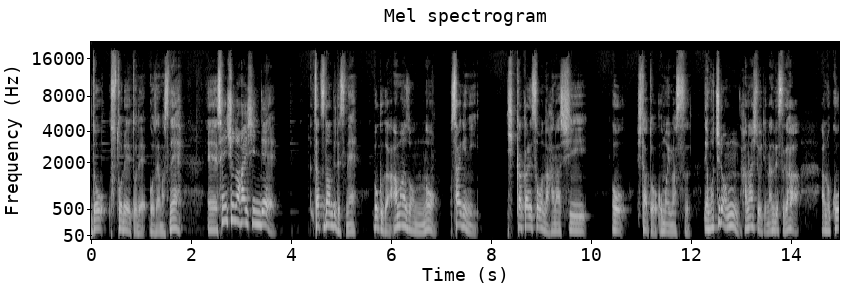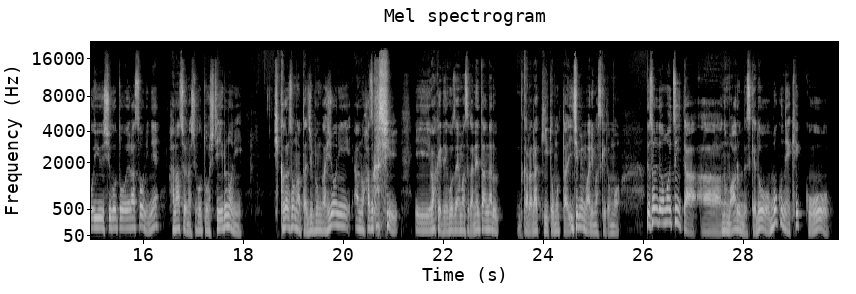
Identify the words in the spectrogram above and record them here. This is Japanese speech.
ドストレートでございますね。えー、先週の配信で雑談でですね、僕が Amazon の詐欺に引っかかりそうな話をしたと思います。で、もちろん話しておいてなんですが、あの、こういう仕事を偉そうにね、話すような仕事をしているのに、引っかかりそうになった自分が非常に、あの、恥ずかしいわけでございますが、ネタになるからラッキーと思った一面もありますけども、で、それで思いついたのもあるんですけど、僕ね、結構、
